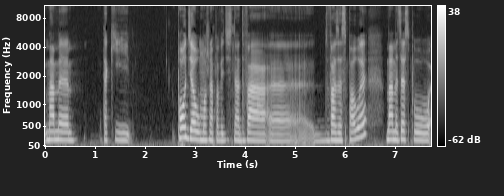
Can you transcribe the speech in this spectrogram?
mamy taki podział, można powiedzieć, na dwa, e, dwa zespoły. Mamy zespół e,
